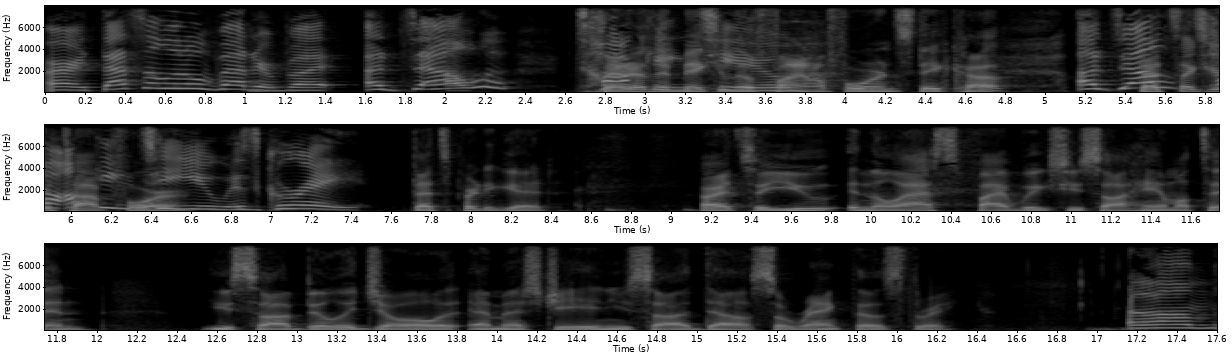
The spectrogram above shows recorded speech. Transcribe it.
all right. That's a little better, but Adele talking Better than making to the you, Final Four and State Cup. Adele That's like your top four. to you is great. That's pretty good. All right, so you in the last five weeks you saw Hamilton, you saw Billy Joel at MSG, and you saw Adele. So rank those three. Um,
